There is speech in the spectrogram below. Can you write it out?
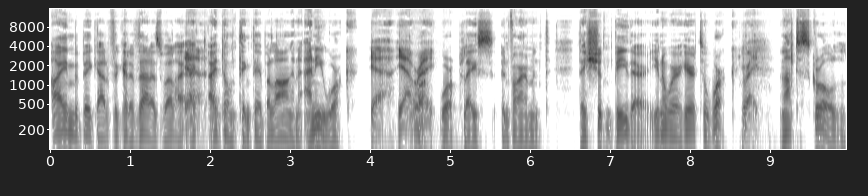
I am a big advocate of that as well. I, yeah. I, I don't think they belong in any work. Yeah, yeah, work, right. Workplace environment. They shouldn't be there. You know, we're here to work, right? Not to scroll,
